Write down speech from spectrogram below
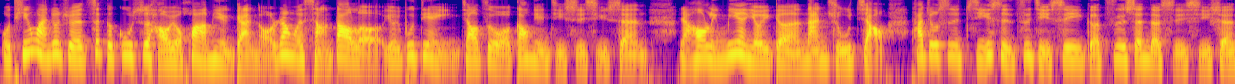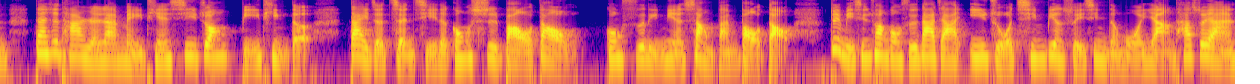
我听完就觉得这个故事好有画面感哦，让我想到了有一部电影叫做《高年级实习生》，然后里面有一个男主角，他就是即使自己是一个资深的实习生，但是他仍然每天西装笔挺的，带着整齐的公事包到。公司里面上班报道，对比新创公司大家衣着轻便随性的模样，他虽然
